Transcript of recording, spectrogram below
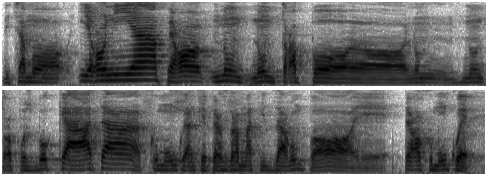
diciamo ironia però non, non, troppo, non, non troppo sboccata comunque anche per sdrammatizzare un po' e, però comunque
